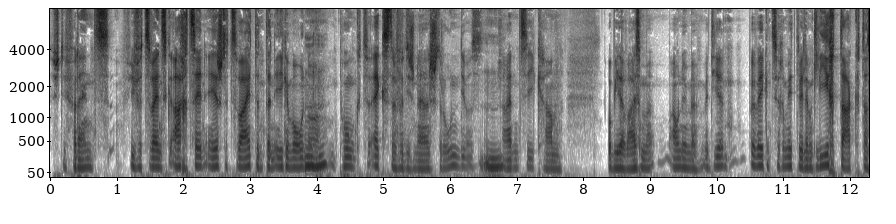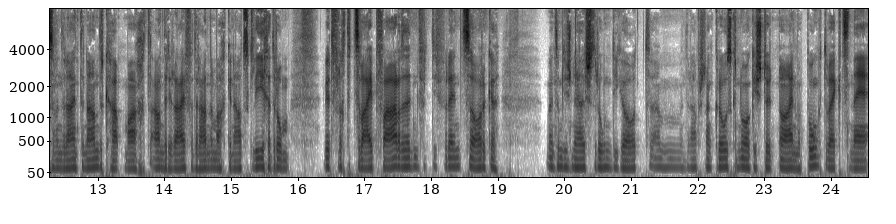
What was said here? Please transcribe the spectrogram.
Das ist Differenz 25, 18, erster, zweiter und dann irgendwo Mhm. noch einen Punkt extra für die schnellste Runde, was Mhm. entscheidend sein kann. Wobei, da weiß man auch nicht mehr. Weil Die bewegen sich ja mittlerweile im Gleichtakt. Also wenn der eine den anderen Cup macht, andere Reifen, der andere macht genau das Gleiche. Darum wird vielleicht der zweite Fahrer dann für die Differenz sorgen, wenn es um die schnellste Runde geht. Ähm, wenn der Abstand groß genug ist, dort noch einmal Punkt wegzunehmen.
